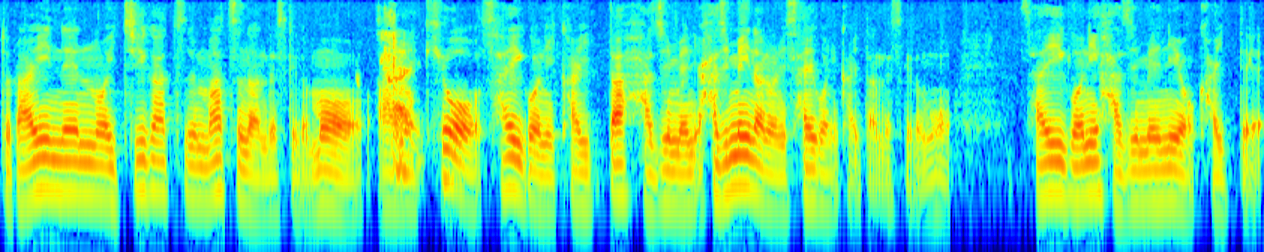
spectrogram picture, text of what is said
と来年の1月末なんですけどもあの、はい今日最後に書いた初めに初めになのに最後に書いたんですけども最後に初めにを書いて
